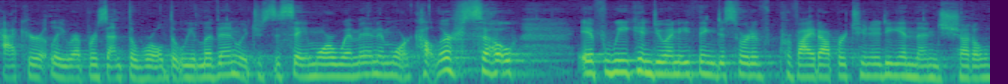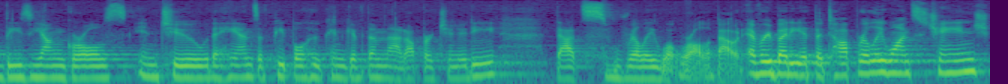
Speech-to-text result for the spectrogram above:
accurately represent the world that we live in, which is to say, more women and more color. So, if we can do anything to sort of provide opportunity and then shuttle these young girls into the hands of people who can give them that opportunity, that's really what we're all about. Everybody at the top really wants change,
